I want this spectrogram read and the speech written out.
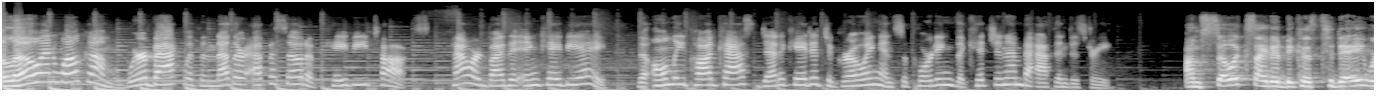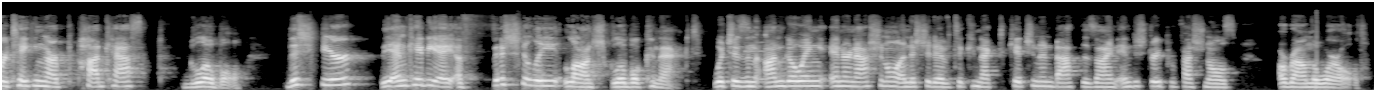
Hello and welcome. We're back with another episode of KB Talks, powered by the NKBA, the only podcast dedicated to growing and supporting the kitchen and bath industry. I'm so excited because today we're taking our podcast global. This year, the NKBA officially launched Global Connect, which is an ongoing international initiative to connect kitchen and bath design industry professionals around the world.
